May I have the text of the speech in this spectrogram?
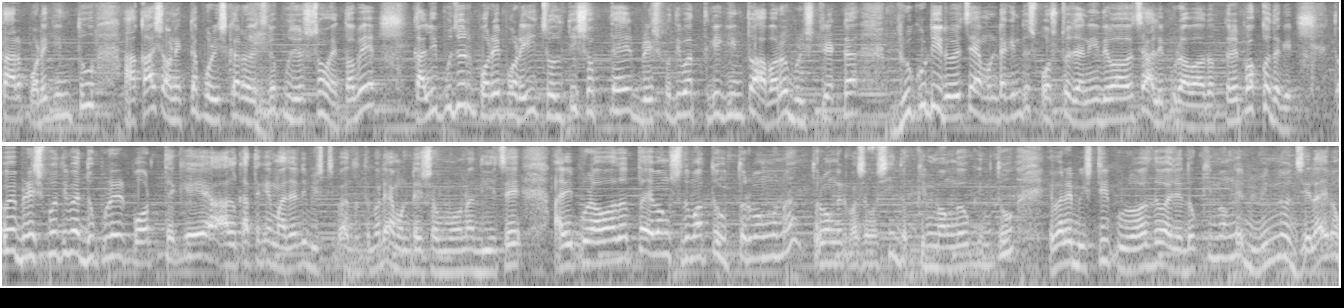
তারপরে কিন্তু আকাশ অনেকটা পরিষ্কার হয়েছিল পুজোর সময়। তবে কালী পুজোর পরে পরেই চলতি সপ্তাহের বৃহস্পতিবার থেকে কিন্তু আবারও বৃষ্টির একটা ভ্রুকুটি রয়েছে, এমনটা কিন্তু স্পষ্ট জানিয়ে দেওয়া হয়েছে আলিপুর আবহাওয়া দপ্তরের পক্ষ থেকে। তবে বৃহস্পতিবার দুপুরের পর থেকে হালকা থেকে মাঝারি বৃষ্টিপাত হতে পারে, এমনটাই সম্ভাবনা দিয়েছে আলিপুর আবহাওয়া দপ্তর এবং শুধুমাত্র উত্তরবঙ্গ নয়, উত্তরবঙ্গের পাশাপাশি দক্ষিণবঙ্গেও কিন্তু এবারে বৃষ্টির পূর্বাভাস দেওয়া হয়েছে। দক্ষিণবঙ্গের বিভিন্ন জেলা এবং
